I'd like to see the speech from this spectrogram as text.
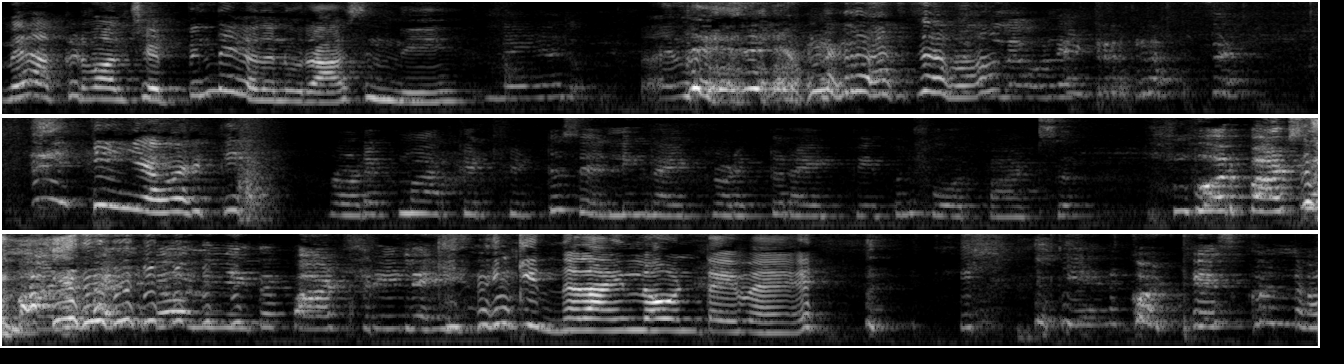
మేము అక్కడ వాళ్ళు చెప్పిందే కదా నువ్వు రాసింది. రాసావా? ఎవరికి? Product market fit selling right product right people four parts. Four parts మిగతా పార్ట్ త్రీ లేదు కింద లైన్లో ఉంటాయి మే నేను కొట్టేసుకున్నా.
